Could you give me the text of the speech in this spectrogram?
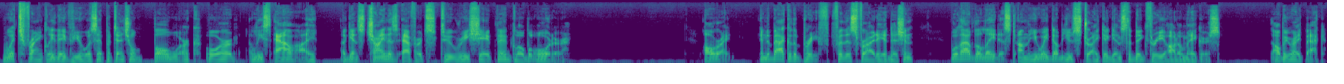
which, frankly, they view as a potential bulwark or at least ally against China's efforts to reshape the global order. All right, in the back of the brief for this Friday edition, we'll have the latest on the UAW strike against the big three automakers. I'll be right back.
